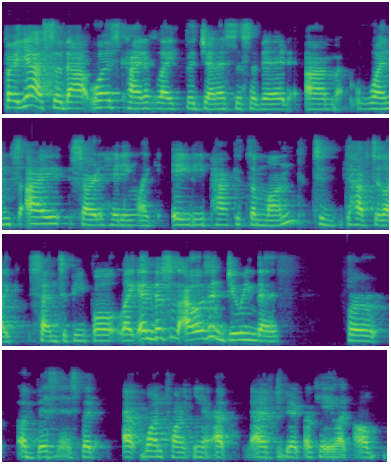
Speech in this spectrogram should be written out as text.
but yeah, so that was kind of like the genesis of it. Um, once I started hitting like 80 packets a month to have to like send to people, like, and this is, I wasn't doing this for a business, but at one point, you know, at, I have to be like, okay, like I'll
